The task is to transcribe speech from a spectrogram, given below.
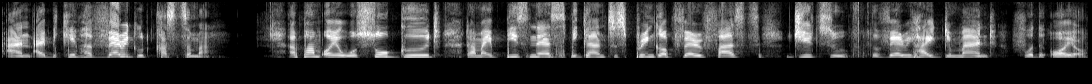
and I became a very good customer. Her palm oil was so good that my business began to spring up very fast due to the very high demand for the oil.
